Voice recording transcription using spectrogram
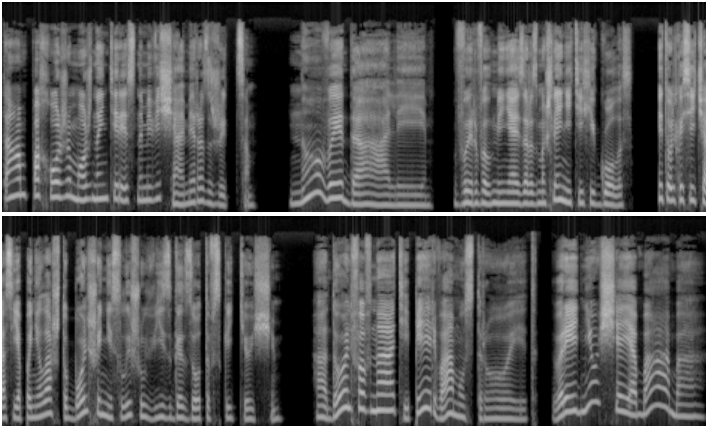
Там, похоже, можно интересными вещами разжиться. «Ну вы дали!» — вырвал меня из размышлений тихий голос. И только сейчас я поняла, что больше не слышу визга зотовской тещи. «Адольфовна теперь вам устроит. Вреднющая баба.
